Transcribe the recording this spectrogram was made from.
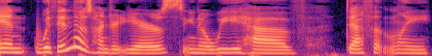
And within those 100 years, you know, we have definitely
